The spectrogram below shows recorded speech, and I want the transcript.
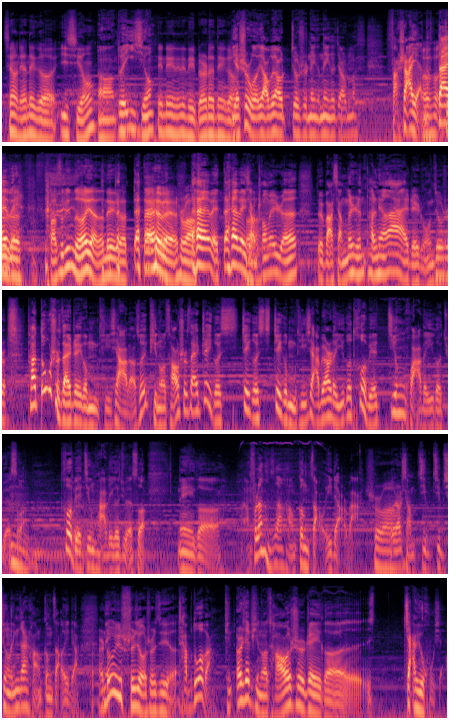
前两年那个《异形》啊，对，《异形》那那那里边的那个也是我要不要就是那个那个叫什么法沙演的戴维，法斯宾德演的那个戴维是吧？戴维戴维想成为人，对吧？想跟人谈恋爱，这种就是他都是在这个母题下的，所以匹诺曹是在这个这个这个母题下边的一个特别精华的一个角色，特别精华的一个角色，那个。弗兰肯斯坦好像更早一点吧，是吧？有点想记记不清了，应该是好像更早一点，都于十九世纪的，差不多吧。匹而且匹诺曹是这个家喻户晓，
